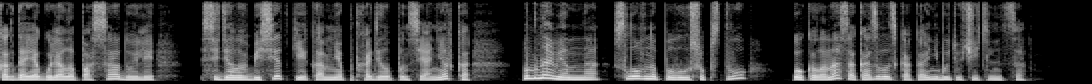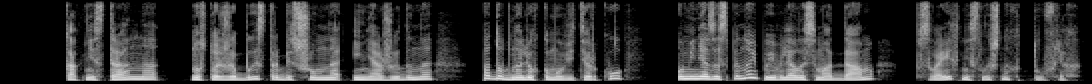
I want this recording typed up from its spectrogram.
Когда я гуляла по саду или сидела в беседке, и ко мне подходила пансионерка — Мгновенно, словно по волшебству, около нас оказывалась какая-нибудь учительница. Как ни странно, но столь же быстро, бесшумно и неожиданно, подобно легкому ветерку, у меня за спиной появлялась мадам в своих неслышных туфлях.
